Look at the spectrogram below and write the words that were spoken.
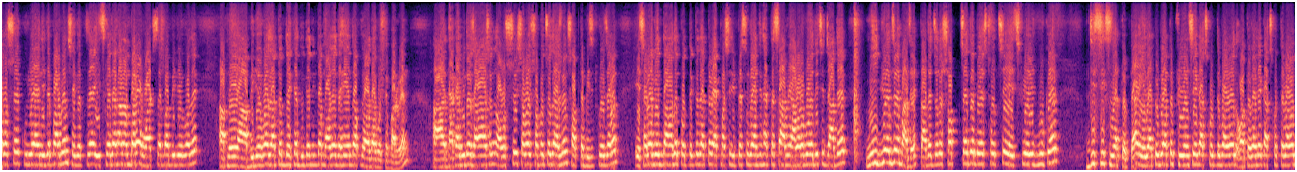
অবশ্যই কুরিয়ার নিতে পারবেন। সেক্ষেত্রে স্ক্রিনে দেখা নাম্বারে হোয়াটসঅ্যাপ বা ভিডিও কলে আপনি ভিডিও কল ল্যাপটপ দেখে দুইটা, তিনটা মডেল দেখে কিন্তু আপনি অর্ডার করতে পারবেন। আর ঢাকার ভিতরে যারা আছেন, অবশ্যই সবাই শপে চলে আসবেন শপটা ভিজিট করে যাবেন। এছাড়া কিন্তু আমাদের প্রত্যেকটা ল্যাপটপ এক মাসের রিপ্লেসমেন্ট গ্যারান্টি থাকতেছে। আমি আবারও বলে দিচ্ছি, যাদের মিড রেঞ্জের বাজেট তাদের জন্য সবচাইতে বেস্ট হচ্ছে এইচপি এলিটবুকের জি সিক্স ল্যাপটপটা এই ল্যাপটপে আপনি ফ্রিল্যান্সে কাজ করতে পারবেন অটোকাডে কাজ করতে পারবেন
